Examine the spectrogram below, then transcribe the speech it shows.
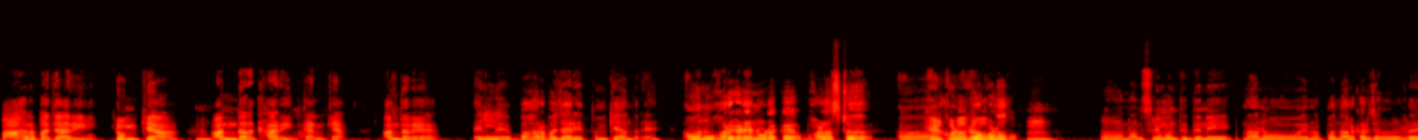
ಬಾಹರ್ ಬಜಾರಿ ಟುಮ್ಕ್ಯಾ ಅಂದರ್ ಖಾರಿ ಕನ್ಕ್ಯಾ. ಅಂದರೆ ಇಲ್ಲಿ ಬಹಾರ್ ಬಜಾರಿ ತುಮ್ಕ್ಯಾ ಅಂದ್ರೆ ಅವನು ಹೊರಗಡೆ ನೋಡಕ ಬಹಳಷ್ಟು ಹೇಳ್ಕೊಳ್ಳೋದು. ನಾನು ಶ್ರೀಮಂತ ಇದ್ದೀನಿ. ನಾನು ಏನಪ್ಪ ನಾಲ್ಕಾರು ಜನರಲ್ಲಿ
